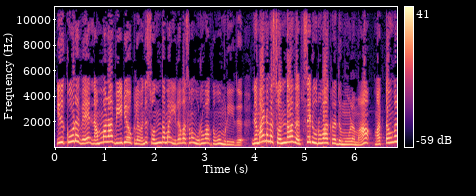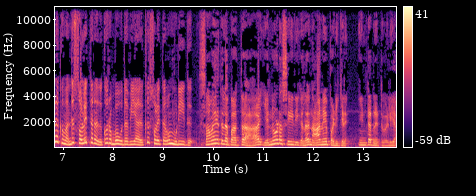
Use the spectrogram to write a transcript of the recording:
இது கூடவே நம்மளா வீடியோக்களை வந்து சொந்தமா இலவசமா உருவாக்கவும் முடியுது. இந்த மாதிரி நம்ம சொந்தமா வெப்சைட் உருவாக்குறது மூலமா மத்தவங்களுக்கு வந்து சொல்லித்தரதுக்கும் ரொம்ப உதவியா இருக்கு சொல்லித்தரவும் முடியுது. சமயத்துல பார்த்தா என்னோட செய்திகளை நானே படிக்கிறேன் இன்டர்நெட் வழியா.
